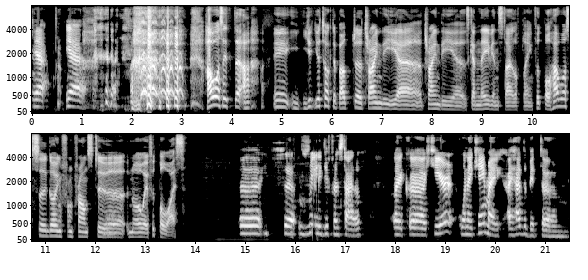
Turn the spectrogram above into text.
Yeah. Yeah. How was it? Uh, uh, you you talked about uh, trying the uh, trying the uh, Scandinavian style of playing football. How was uh, going from France to uh, Norway football wise? uh, it's a really different style. Like uh, here, when I came, I, I had a bit um,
